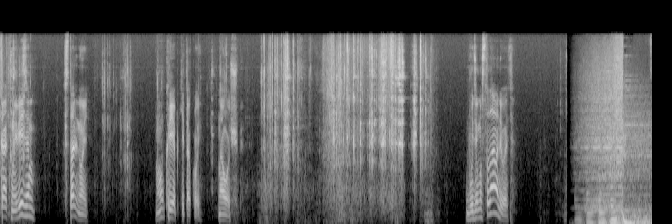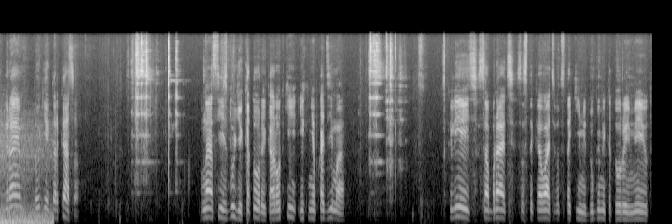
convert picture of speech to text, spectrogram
Как мы видим, стальной. Ну, крепкий такой на ощупь. Будем устанавливать. Собираем дуги каркаса. У нас есть дуги, которые короткие, их необходимо склеить, собрать, состыковать вот с такими дугами, которые имеют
